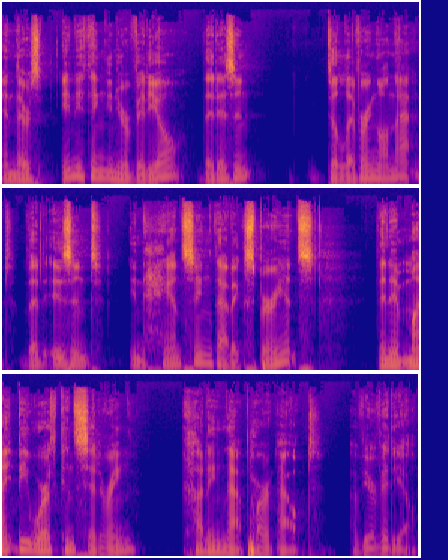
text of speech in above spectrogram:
and there's anything in your video that isn't delivering on that, that isn't enhancing that experience, then it might be worth considering cutting that part out of your video.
